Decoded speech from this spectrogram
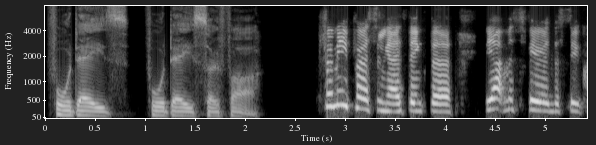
four days, four days so far? For me personally, I think the the atmosphere in the Souk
